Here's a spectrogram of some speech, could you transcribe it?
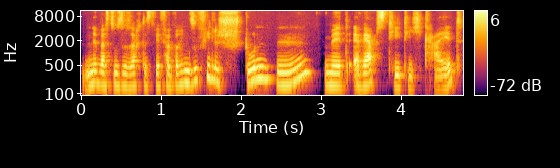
ne, was du so sagtest, wir verbringen so viele Stunden mit Erwerbstätigkeit.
